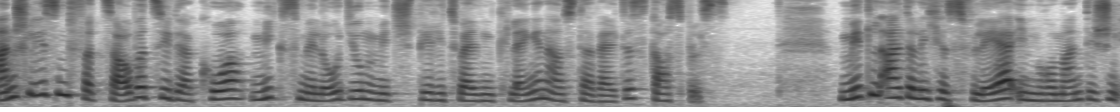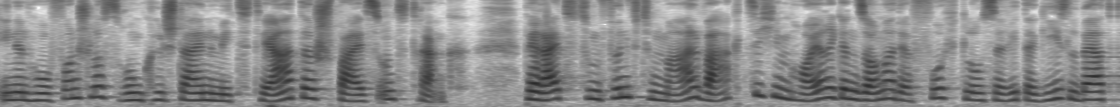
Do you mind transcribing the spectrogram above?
Anschließend verzaubert sie der Chor Mix Melodium mit spirituellen Klängen aus der Welt des Gospels. Mittelalterliches Flair im romantischen Innenhof von Schloss Runkelstein mit Theater, Speis und Trank. Bereits zum fünften Mal wagt sich im heurigen Sommer der furchtlose Ritter Giselbert,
